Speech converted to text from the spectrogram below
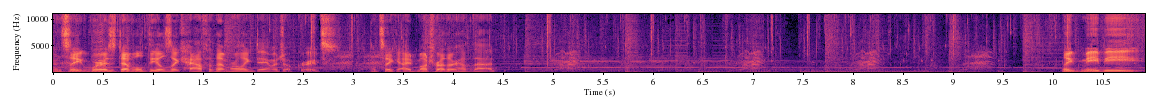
It's like, whereas Devil deals, like half of them are like damage upgrades. It's like, I'd much rather have that. Like, maybe...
